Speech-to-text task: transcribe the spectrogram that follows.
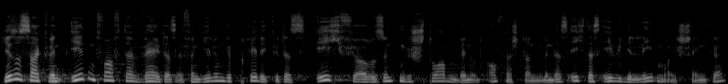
Jesus sagt, wenn irgendwo auf der Welt das Evangelium gepredigt wird, dass ich für eure Sünden gestorben bin und auferstanden bin, dass ich das ewige Leben euch schenke,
